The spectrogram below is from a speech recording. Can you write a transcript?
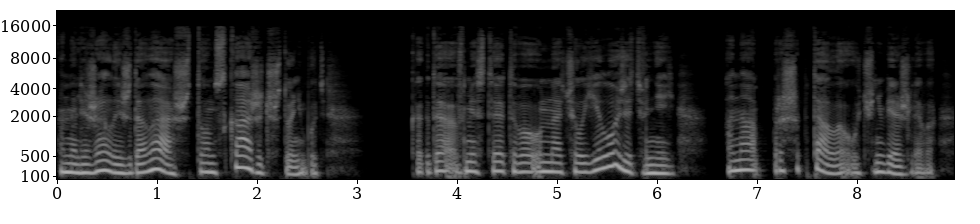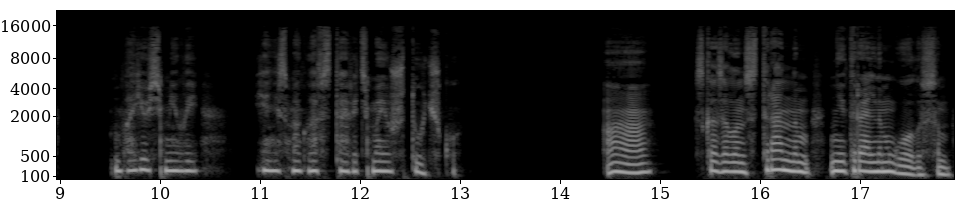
Она лежала и ждала, что он скажет что-нибудь. Когда вместо этого он начал елозить в ней, она прошептала очень вежливо. «Боюсь, милый, я не смогла вставить мою штучку». «А, — сказал он странным, нейтральным голосом,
